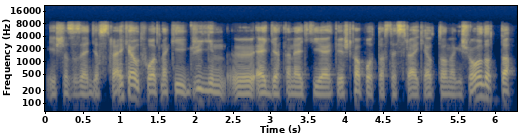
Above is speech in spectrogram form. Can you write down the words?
és az az egy a strikeout volt neki. Green ő egyetlen egy kiejtést kapott, azt egy strikeouttal meg is oldotta.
